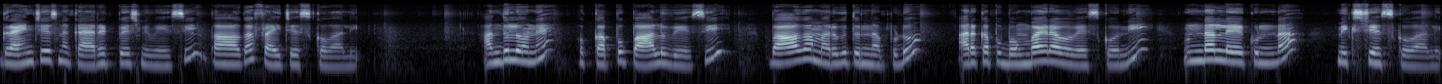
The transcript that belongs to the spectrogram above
గ్రైండ్ చేసిన క్యారెట్ పేస్ట్ని వేసి బాగా ఫ్రై చేసుకోవాలి. అందులోనే ఒక కప్పు పాలు వేసి బాగా మరుగుతున్నప్పుడు అరకప్పు బొంబాయి రవ్వ వేసుకొని ఉండలు లేకుండా మిక్స్ చేసుకోవాలి.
